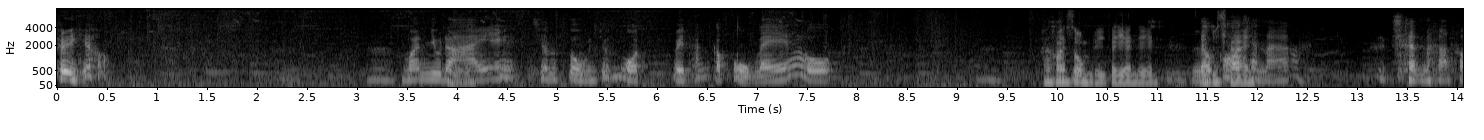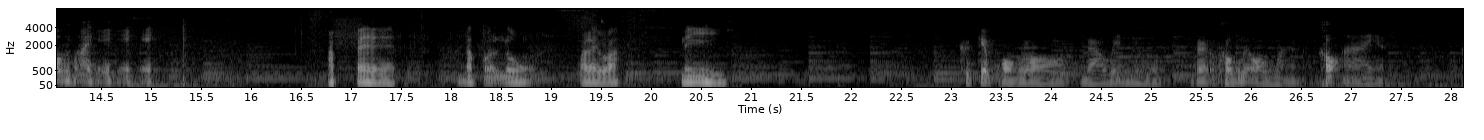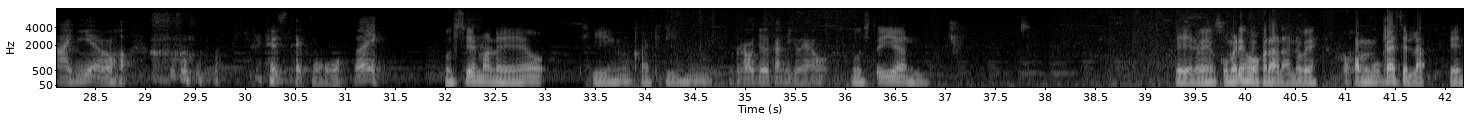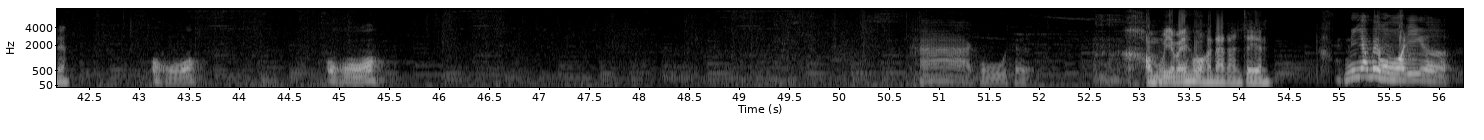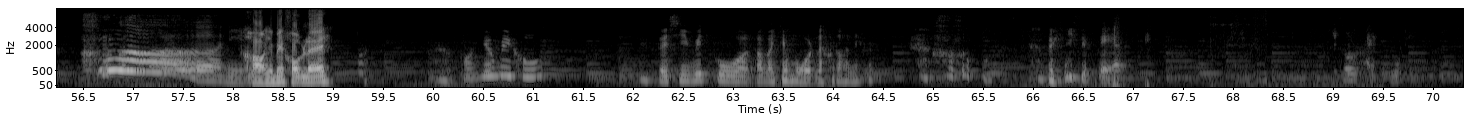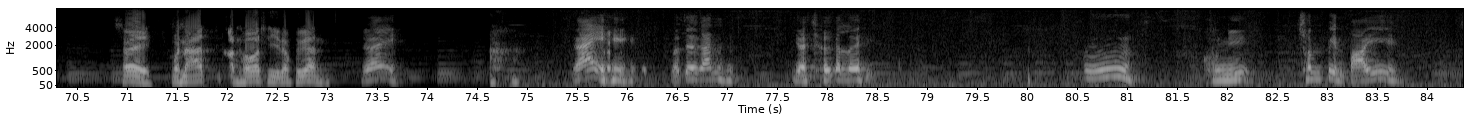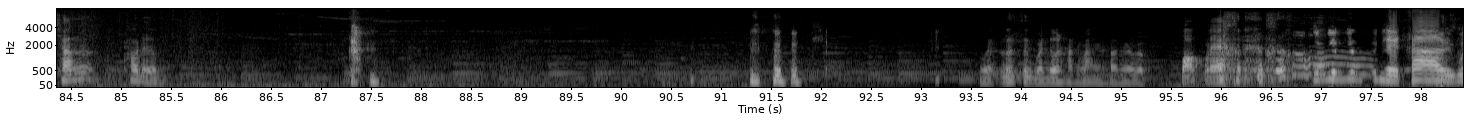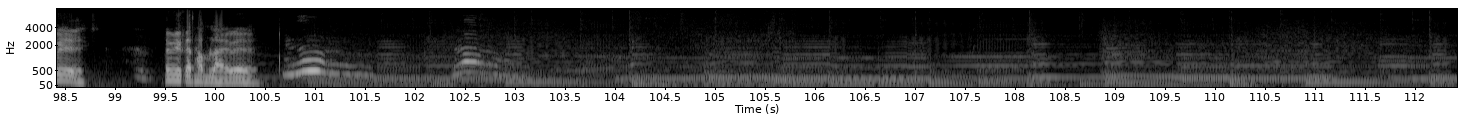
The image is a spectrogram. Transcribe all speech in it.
เจออีกแล้วมันอยู่ไหน ฉันสุ่มจนหมดไปทั้งกระปุกแล้ว ค่อยๆส่งดีใจเย็นเองแล้วพี่ก็ชายชนะ ชนะทำไม อัพแปดแล้วก็ลงอะไรวะ นี่ คือเก็บของรอดาวเว่นอยู่ แต่เขาไม่ออกมา เขาอายอะ อายเฮียวะ แฮชแท็กโมโห เฮ้ย ลูเซียนมาแล้ว ทิ้งใครทิ้งเราเจอกันอีกแล้ว ลูเซียนเดนเว้ยกูไม่ได้โหดขนาดนั้นนะเว้ยโอ้โหคอมใกล้เสร็จละเดนเนี่ยโอ้โห โอ้โห ฆ่ากูเถอะ คอมกูยังไม่ได้โหดขนาดนั้นเจนนี่ยังไม่โหดอีกเหรอหนี่ของยังไม่ครบเลยของยังไม่ค รบแต่ชีวิตกูอะกำลังจะโหดแล้วตอนเนี้ยยี่สิบแปดเฮ้ยวันนัดขอโทษทีละเพื่อน เฮ้ย เฮ้ย เราเจอกัน อย่าเจอกันเลย อืมครั้งนี้ ฉันเปลี่ยนไป ฉันเท่าเดิม เหมือนรู้สึกเหมือนโดนหักหลังอะตอนนี้แบบป๊อกแล้วยุบยุบยุบยุบเลยฆ่าเลยเว้ยไม่มีการทำไรเว้ย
